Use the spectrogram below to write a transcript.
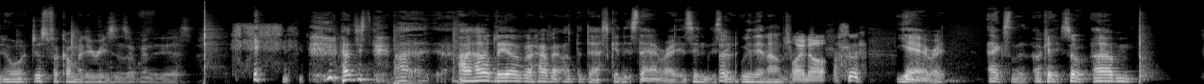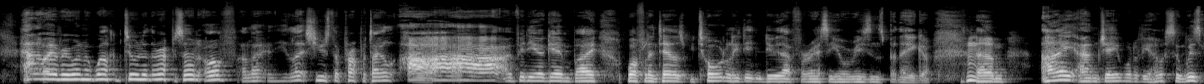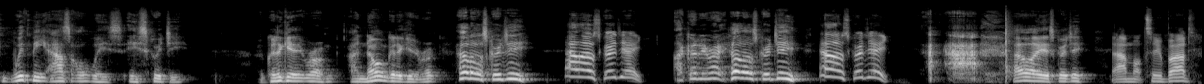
You know what? Just for comedy reasons, I'm going to do this. I just, I, I hardly ever have it at the desk, and it's there, right? It's in, it's in, within arm's Why not? Yeah, right. Excellent. Okay, so um, hello everyone, and welcome to another episode of let's use the proper title. Ah, a video game by Waffle and Tails. We totally didn't do that for SEO reasons, but there you go. um, I am Jay, one of your hosts, and with with me, as always, is Squidgy. I'm going to get it wrong. I know I'm going to get it wrong. Hello, Squidgy. Hello, Squidgy. I got it right. Hello, Squidgy. Hello, Squidgy. How are you, Squidgy? I'm not too bad.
